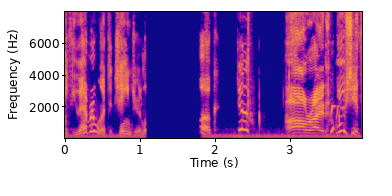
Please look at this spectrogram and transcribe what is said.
If you ever want to change your look, just All right, you should.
